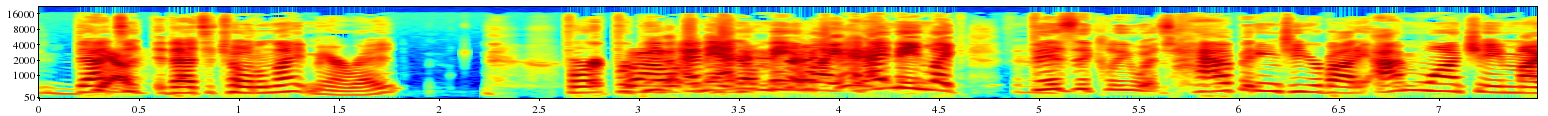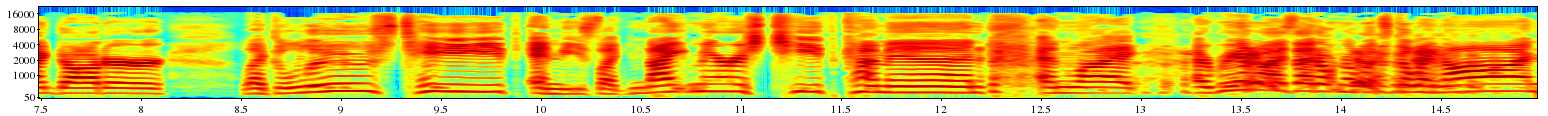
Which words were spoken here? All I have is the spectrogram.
that's Yeah. a that's a total nightmare, right? For for Well- people, I mean, I don't mean like, and I mean like physically what's happening to your body. I'm watching my daughter like lose teeth, and these like nightmarish teeth come in, and like I realize I don't know what's going on,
